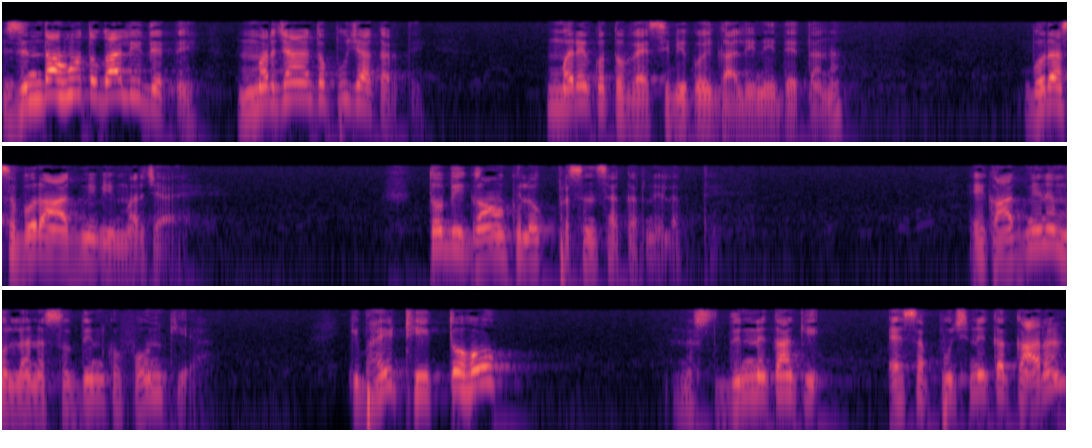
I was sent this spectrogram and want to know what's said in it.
ज़िंदा हो तो गाली देते हैं, मर जाएँ तो पूजा करते मरे को तो वैसे भी कोई गाली नहीं देता ना। बुरा से बुरा आदमी भी मर जाए तो भी गाँव के लोग प्रशंसा करने लगते। एक आदमी ने मुल्ला नसुद्दीन को फ़ोन किया कि भाई ठीक तो हो। नसुद्दीन ने कहा कि ऐसा पूछने का कारण?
